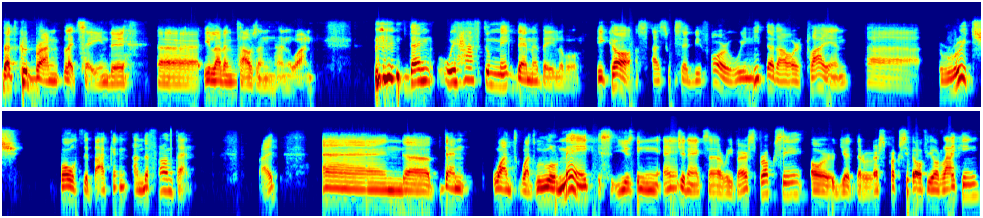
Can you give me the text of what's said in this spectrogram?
That could run, let's say, in the uh, 11,001. then we have to make them available because, as we said before, we need that our client uh, reach both the backend and the front end, right? And uh, then what what we will make is using Nginx a reverse proxy or the reverse proxy of your liking.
